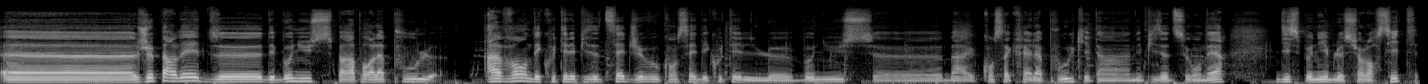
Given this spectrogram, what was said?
Euh, je parlais de, des bonus par rapport à la poule. Avant d'écouter l'épisode 7, je vous conseille d'écouter le bonus euh, bah, consacré à la poule, qui est un, épisode secondaire disponible sur leur site.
